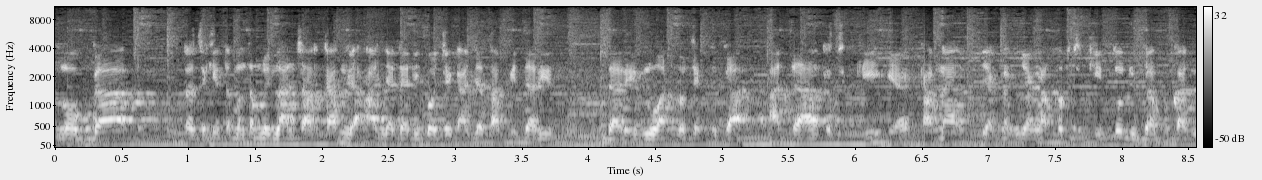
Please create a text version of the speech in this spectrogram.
semoga rezeki teman-teman dilancarkan nggak hanya dari Gojek aja tapi dari dari luar Gojek juga ada rezeki ya karena yang yang ngatur rezeki itu juga bukan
